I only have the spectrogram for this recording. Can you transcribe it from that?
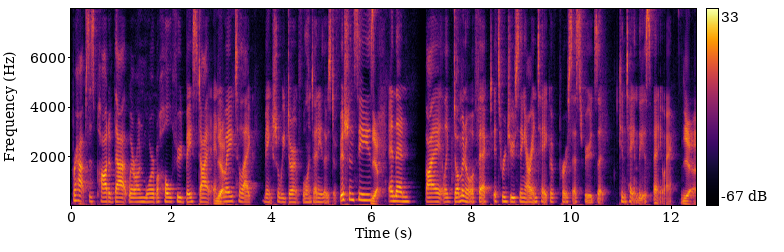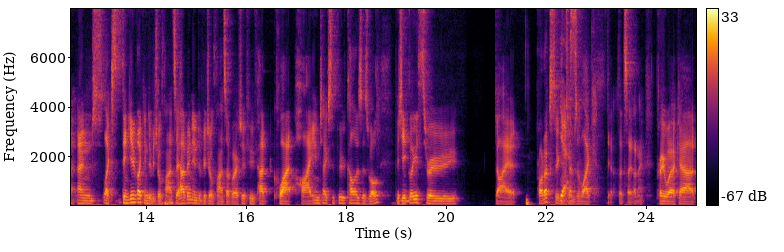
perhaps as part of that, we're on more of a whole food-based diet anyway to like make sure we don't fall into any of those deficiencies. Yeah. And then by like domino effect, it's reducing our intake of processed foods that contain these anyway. Yeah, and like thinking of like individual clients, there have been individual clients I've worked with who've had quite high intakes of food colors as well, particularly through diet products in Yes. terms of like yeah, let's say I don't know pre workout,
